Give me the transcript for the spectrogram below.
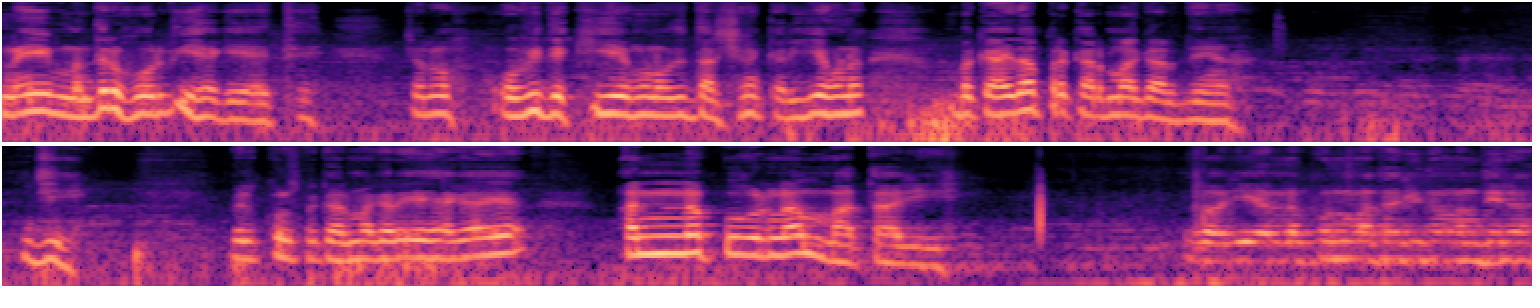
ਨਹੀਂ, ਮੰਦਿਰ ਹੋਰ ਵੀ ਹੈਗੇ ਆ ਇੱਥੇ। ਚਲੋ, ਉਹ ਵੀ ਦੇਖੀਏ, ਹੁਣ ਉਹਦੇ ਦਰਸ਼ਨ ਕਰੀਏ। ਹੁਣ ਬਕਾਇਦਾ ਪ੍ਰਕਰਮਾ ਕਰਦੇ ਆ ਜੀ, ਬਿਲਕੁਲ ਪ੍ਰਕਰਮਾ ਕਰ ਇਹ ਹੈਗਾ ਇਹ ਅੰਨਪੂਰਨਾ ਮਾਤਾ ਜੀ। ਲਓ ਜੀ, ਅੰਨਪੂਰਨ ਮਾਤਾ ਜੀ ਦਾ ਮੰਦਿਰ ਆ।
